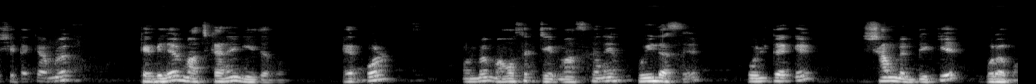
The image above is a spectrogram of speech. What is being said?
সেটাকে আমরা টেবিলের মাঝখানে নিয়ে যাব। এরপর আমরা মাউসের যে মাঝখানে হুইল আছে, হুইলটাকে সামনের দিকে ঘোরাবো।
